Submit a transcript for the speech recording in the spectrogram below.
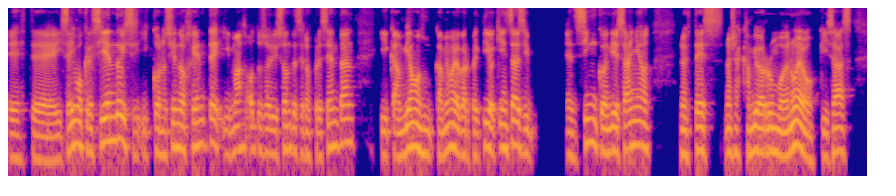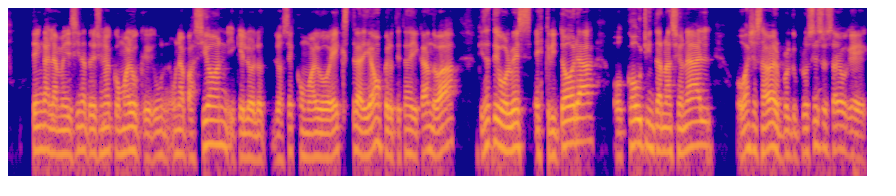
Este, y seguimos creciendo y, conociendo gente y más otros horizontes se nos presentan y cambiamos, cambiamos la perspectiva. Quién sabe si en 5, en 10 años no estés, no hayas cambiado de rumbo de nuevo. Quizás tengas la medicina tradicional como algo que, una pasión y que lo, lo, haces como algo extra, digamos, pero te estás dedicando a, quizás te volvés escritora o coach internacional, o vayas a ver, porque el proceso es algo que,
